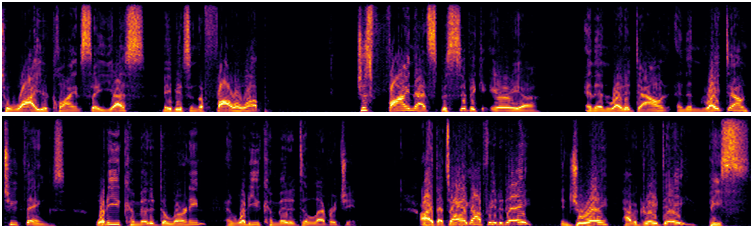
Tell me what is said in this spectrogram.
to why your clients say yes. Maybe it's in the follow up. Just find that specific area and then write it down and then write down two things. What are you committed to learning and what are you committed to leveraging? All right, that's all I got for you today. Enjoy. Have a great day. Peace.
